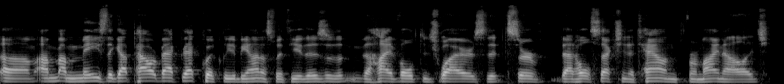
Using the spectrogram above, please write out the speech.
Um, I'm, I'm, amazed they got power back that quickly. To be honest with you, those are the, high voltage wires that serve that whole section of town, from my knowledge.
